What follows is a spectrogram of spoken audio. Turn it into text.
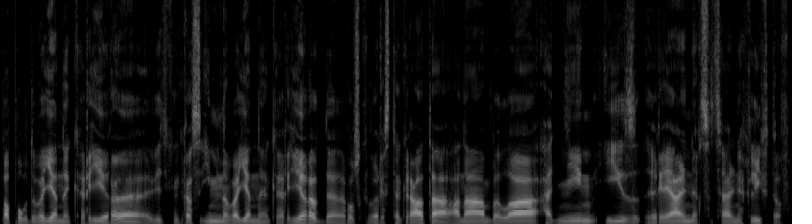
по поводу военной карьеры, ведь как раз именно военная карьера для русского аристократа, она была одним из реальных социальных лифтов.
